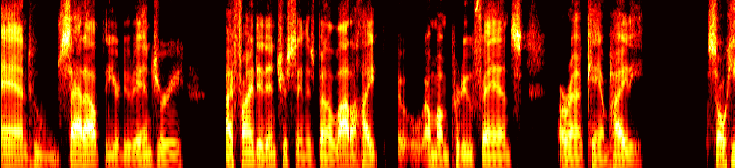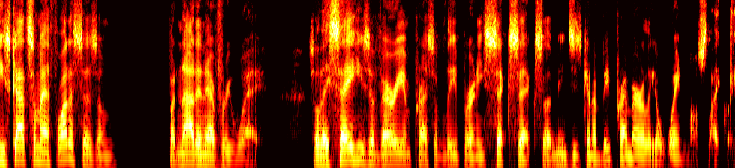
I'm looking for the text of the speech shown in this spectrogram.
and who sat out the year due to injury, I find it interesting. There's been a lot of hype uh, among Purdue fans around Cam Heide. So he's got some athleticism, but not in every way. So they say he's a very impressive leaper, and he's six six. So that means he's going to be primarily a wing, most likely.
